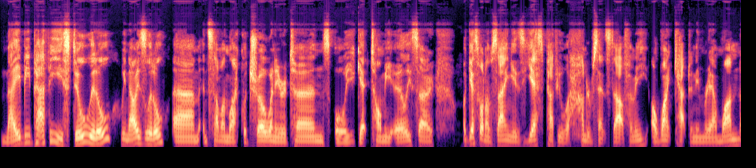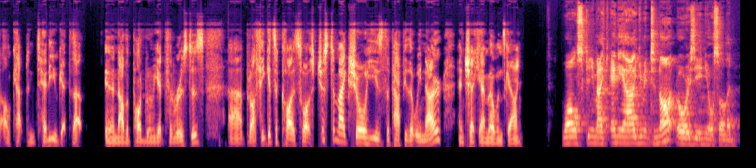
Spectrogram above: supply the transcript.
maybe Pappy is still little. We know he's little. Um, and someone like Latrell when he returns, or you get Tommy early. So I guess what I'm saying is, yes, Pappy will 100% start for me. I won't captain him round one. I'll captain Teddy. You'll get to that in another pod when we get to the Roosters. Uh, but I think it's a close watch just to make sure he is the Pappy that we know and check how Melbourne's going. Wals, can you make any argument to not, or is he in your side?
